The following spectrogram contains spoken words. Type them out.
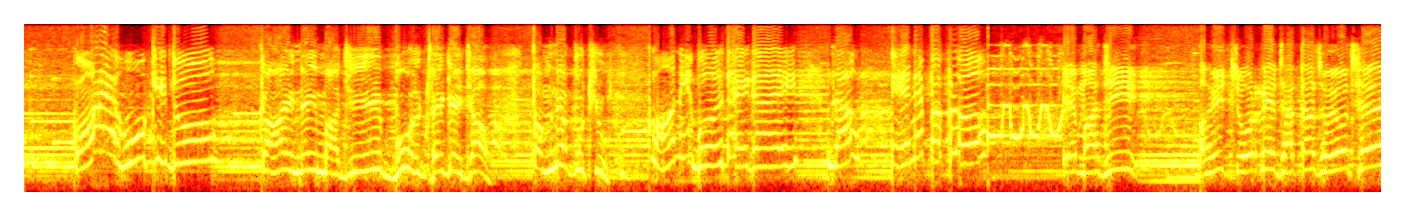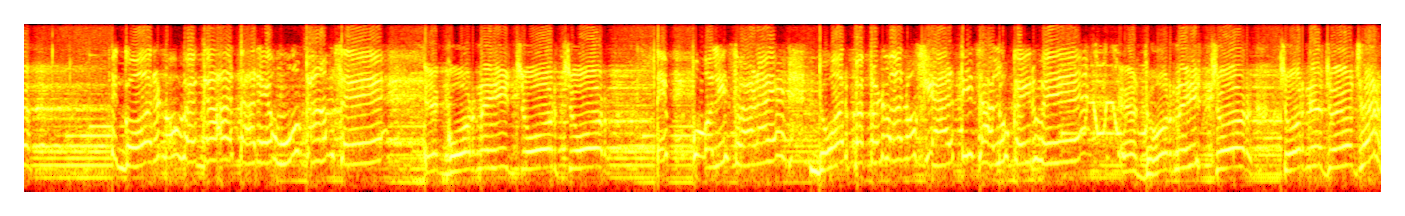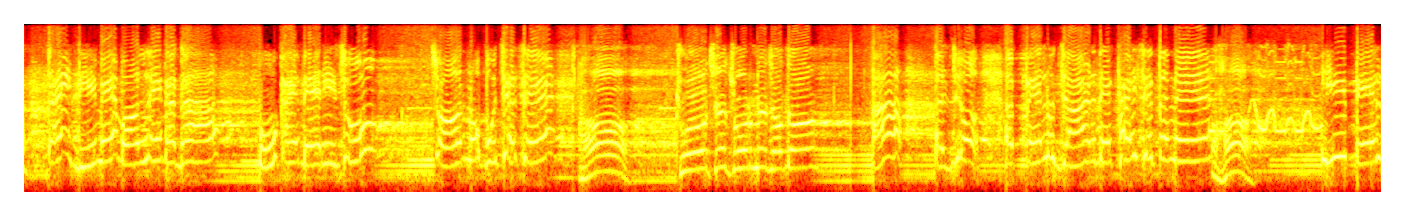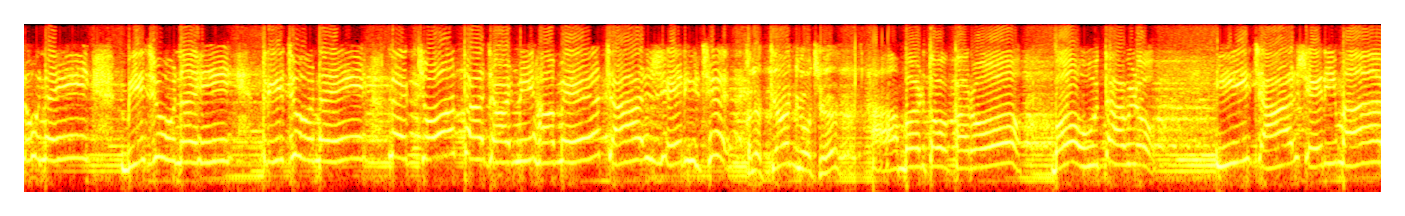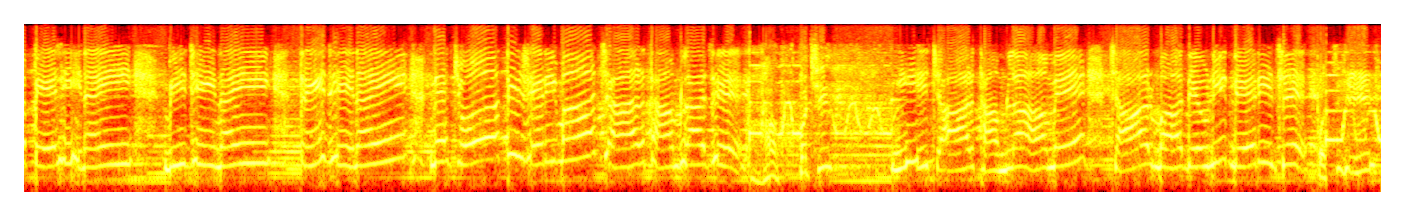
કોણે હું કીધું? કાંઈ નહીં માજી ભૂલ થઈ ગઈ જાઓ. તમને પૂછ્યું. કોની ભૂલ થઈ ગઈ? જાઓ એને પકડો. એ માજી અહીં ચોરને જાતા જોયો છે? ગોરનું ગગા તારે હું કામ છે? એ ગોર નહીં ચોર ચોર. તે પોલીસ વાળાએ ચોર ચોરને જોયો છે? કઈ ધીમે બોલ ને કાકા હું કઈ બેરી છું? ચોરનું પૂછે છે? હા જોયો છે ચોરને જતા આ જો પેલું ઝાડ દેખાય છે તને? હા. ઈ પેલું નહીં બીજું નહીં ત્રીજું નહીં ને ચોથા ઝાડની સામે ચાર શેરી છે. એટલે ક્યાં ગયો છે? સાંભળ ચાર થાંભલા અમે ચાર મહાદેવની દેરી છે. પછી?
